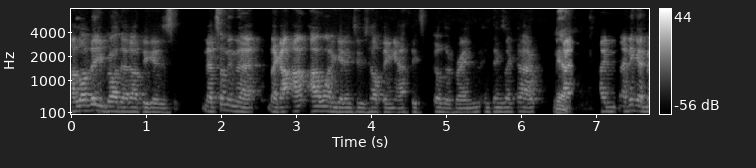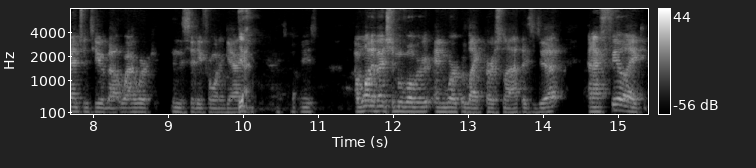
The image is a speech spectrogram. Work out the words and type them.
I love that you brought that up because that's something that like I, I want to get into is helping athletes build their brand and things like that. Yeah. I, I, I think I mentioned to you about where I work in the city for one of Gary's yeah. companies. I want to eventually move over and work with like personal athletes to do that. And I feel like,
